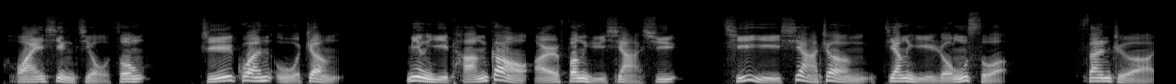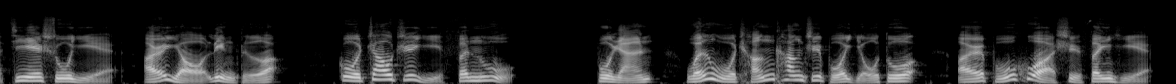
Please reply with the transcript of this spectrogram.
怀姓九宗，直官五政。命以唐告而封于下虚，其以下政，将以容所。三者皆书也，而有令德。故招之以分物，不然文武成康之伯尤多，而不获是分也，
